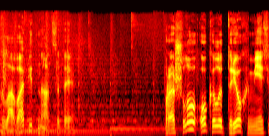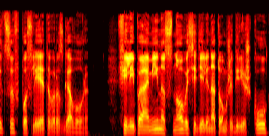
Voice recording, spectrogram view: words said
Глава 15 Прошло около трех месяцев после этого разговора. Филипп и Амина снова сидели на том же бережку,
